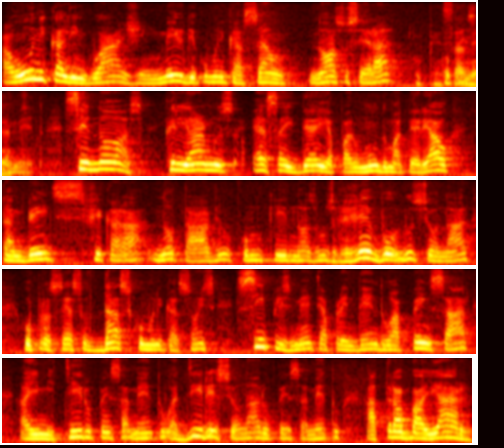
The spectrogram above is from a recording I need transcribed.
a única linguagem, meio de comunicação nosso será o pensamento. O pensamento. Se nós criarmos essa ideia para o mundo material, também ficará notável como que nós vamos revolucionar o processo das comunicações, simplesmente aprendendo a pensar, a emitir o pensamento, a direcionar o pensamento, a trabalhar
